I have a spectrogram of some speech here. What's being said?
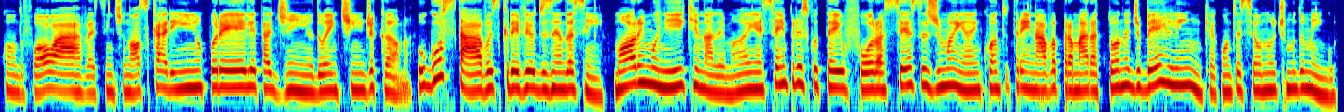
quando for ao ar, vai sentir nosso carinho por ele, tadinho, doentinho de cama. O Gustavo escreveu dizendo assim: Moro em Munique, na Alemanha, e sempre escutei o foro às sextas de manhã enquanto treinava pra maratona de Berlim, que aconteceu no último domingo.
